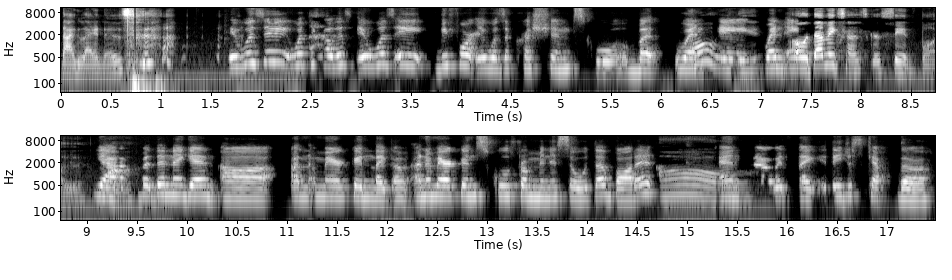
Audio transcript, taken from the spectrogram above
tagline is. it was a what do you call this? It was a before it was a Christian school, but when Oh, a when a oh, that makes sense because St. Paul. yeah, Huh. but then again, uh an American like uh, an American school from Minnesota bought it. Oh. And now it's like they just kept the,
